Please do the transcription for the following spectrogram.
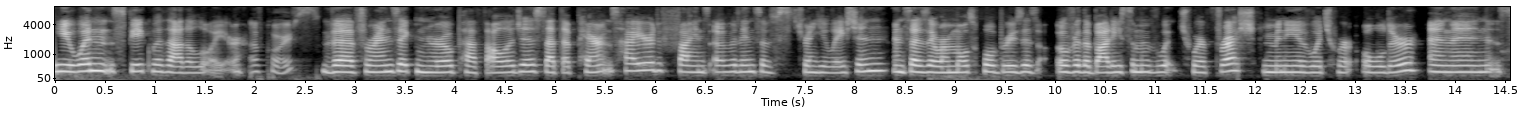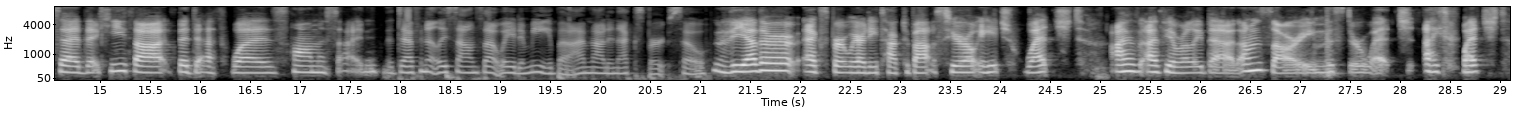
he wouldn't speak without a lawyer. of course. The forensic neuropathologist that the parents hired finds evidence of strangulation and says there were multiple bruises over the body, some of which were fresh, many of which were older, and then said that he thought the death was homicide. It definitely sounds that way to me, but I'm not an expert, so The other expert we already talked about, Cyril H. Wetched. I, I feel really bad. I'm sorry, Mr. Wetch. I Wetched.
